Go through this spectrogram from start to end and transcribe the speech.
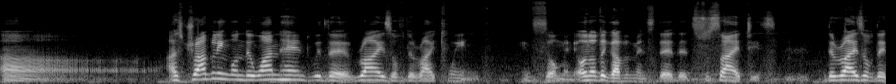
are struggling on the one hand with the rise of the right wing in so many, or not the governments, the, the societies, the rise of the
